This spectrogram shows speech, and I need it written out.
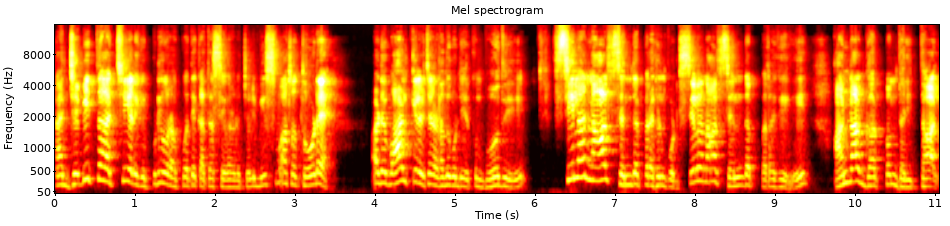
நான் ஜெபித்தாச்சு எனக்கு இப்படி ஒரு அற்புதத்தை கத்த செய்வார்னு சொல்லி விசுவாசத்தோட அவருடைய வாழ்க்கையில் வச்சு நடந்து கொண்டிருக்கும் போது சில நாள் சென்ற பிறகுன்னு போட்டு சில நாள் சென்ற பிறகு அந்நாள் கர்ப்பம் தரித்தாள்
